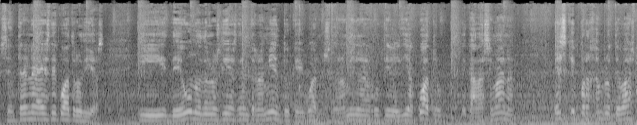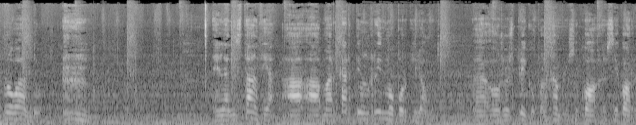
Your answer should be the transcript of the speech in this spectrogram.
se entrena es de cuatro días. Y de uno de los días de entrenamiento, que bueno, se denomina la rutina el día 4 de cada semana, es que por ejemplo te vas probando en la distancia a, marcarte un ritmo por kilómetro. Eh, os lo explico, por ejemplo, se, se corre,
